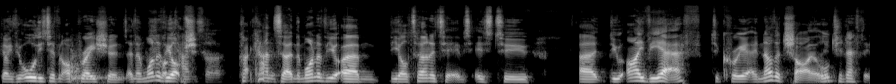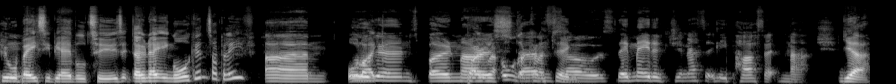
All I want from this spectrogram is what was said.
going through all these different operations, and then one of the options Cancer. cancer, and then one of the um, the alternatives is to uh, do IVF to create another child genetically. who will basically be able to. Is it donating organs? I believe. um, Or like- organs, bone marrow, all that kind of thing. cells. They made a genetically perfect match. Yeah,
